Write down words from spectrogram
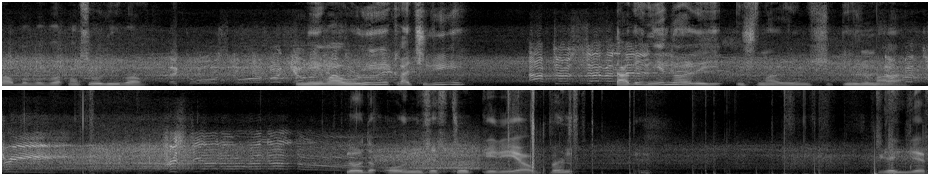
Bak bak bak bak nasıl oluyor bak. Neymar vuruyor kaçırıyor. Minutes, niye böyle 3 numara vermiş? 7 numara. number three, Cristiano Ronaldo. Lo da oyunun sesi çok geliyor ya. Ben Güzel güzel.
